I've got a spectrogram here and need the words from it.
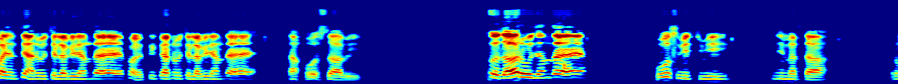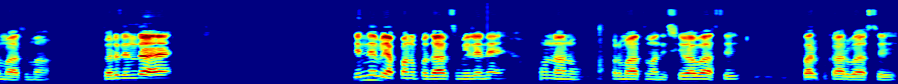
ਭਜਨ ਧਿਆਨ ਵਿੱਚ ਲੱਗ ਜਾਂਦਾ ਹੈ, ਭਗਤੀ ਕਰਨ ਵਿੱਚ ਲੱਗ ਜਾਂਦਾ ਹੈ ਤਾਂ ਉਸ ਦਾ ਵੀ ਉਦਾਰ ਹੋ ਜਾਂਦਾ ਹੈ। ਉਸ ਵਿੱਚ ਵੀ ਨਿਮਰਤਾ ਪ੍ਰਮਾਤਮਾ ਕਰ ਦਿੰਦਾ ਹੈ। ਜਿੰਨੇ ਵੀ ਆਪਾਂ ਨੂੰ ਪਦਾਰਥ ਮਿਲੇ ਨੇ, ਉਹਨਾਂ ਨੂੰ ਪਰਮਾਤਮਾ ਦੀ ਸੇਵਾ ਵਾਸਤੇ ਪਰਪਕਾਰ ਵਾਸਤੇ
